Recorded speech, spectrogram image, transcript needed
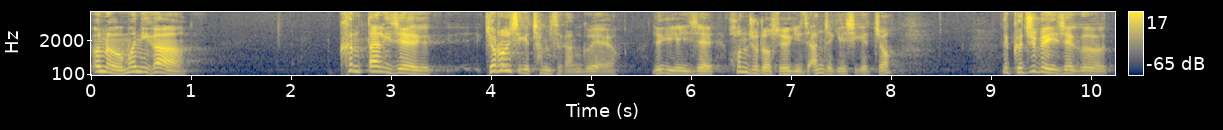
어느 어머니가 큰 딸 이제 결혼식에 참석한 거예요. 여기 이제 혼주로서 여기 이제 앉아 계시겠죠. 근데 그 집에 이제 그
